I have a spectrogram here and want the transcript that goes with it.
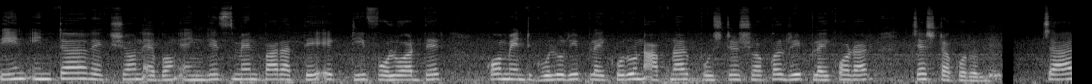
তিন, ইন্টারেকশন এবং এঙ্গেজমেন্ট বাড়াতে একটি ফলোয়ারদের কমেন্টগুলো রিপ্লাই করুন। আপনার পোস্টের সকল রিপ্লাই করার চেষ্টা করুন। চার,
